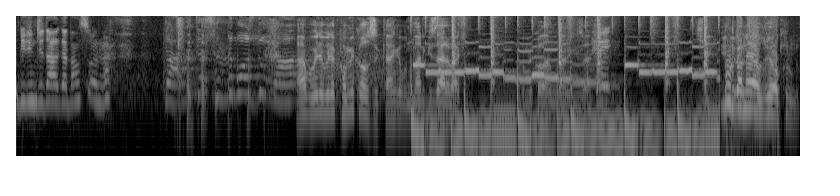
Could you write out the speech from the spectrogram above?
Birinci dalgadan sonra. Ya bütün sırrı bozdun ya. ha böyle böyle komik olsun kanka. Bunlar güzel bak. Komik olanlar güzel. İki Burada ne yazıyor okur musun?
